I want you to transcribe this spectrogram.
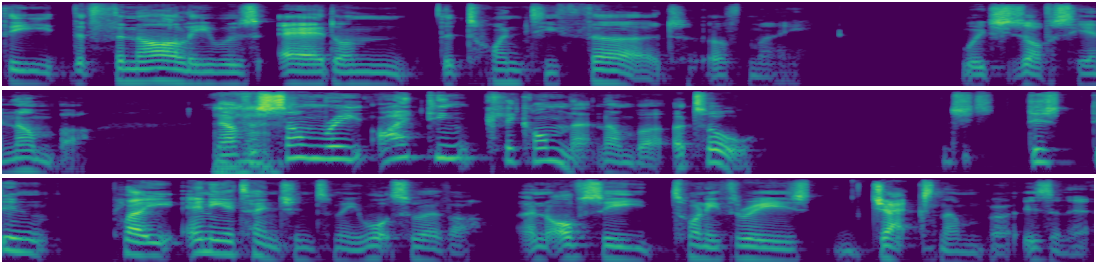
the the finale was aired on the twenty third of May, which is obviously a number. Now, for Mhm. some reason, I didn't click on that number at all. Just, just didn't play any attention to me whatsoever. And obviously, 23 is Jack's number, isn't it?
